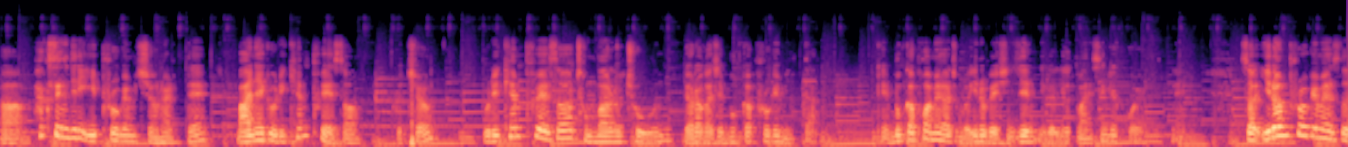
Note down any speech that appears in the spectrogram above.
어, 학생들이 이 프로그램 지원할 때 만약에 우리 캠프에서 그렇죠? 우리 캠프에서 정말로 좋은 여러 가지 문과 프로그램이 있다. 이렇게 문과 포함해가지고 뭐 이노베이션 이제 이것, 이것도 많이 생겼고요. 네. 그래서 이런 프로그램에서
